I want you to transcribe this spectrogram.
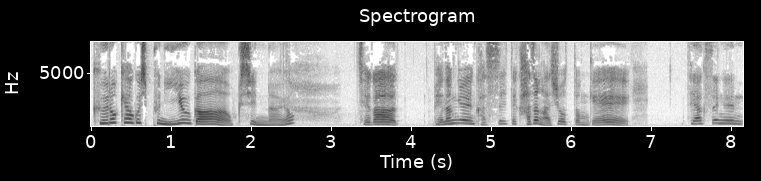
그렇게 하고 싶은 이유가 혹시 있나요? 제가 배낭여행 갔을 때 가장 아쉬웠던 게 대학생은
